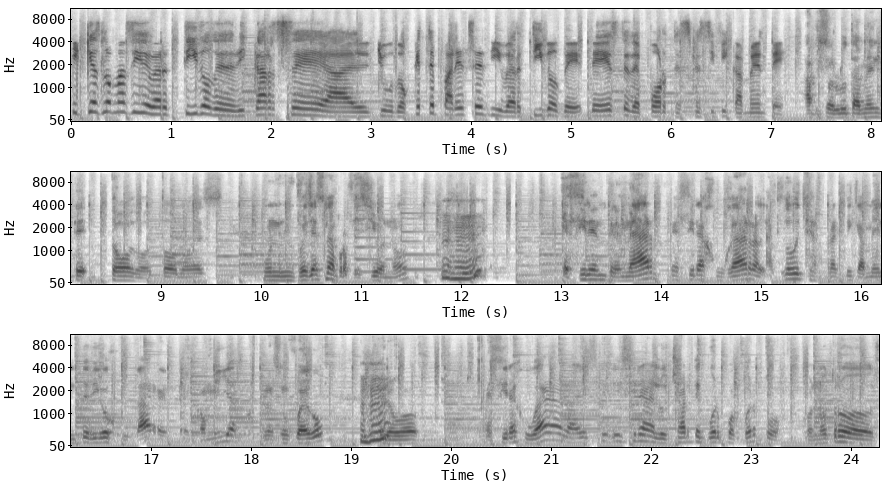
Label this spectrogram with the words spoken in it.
¿y qué es lo más divertido de dedicarse al judo? ¿Qué te parece divertido de, este deporte específicamente? Absolutamente todo, todo. Es un, pues ya es una profesión, ¿no? Es ir a entrenar, es ir a jugar a las luchas prácticamente, digo jugar entre comillas, porque no es un juego, pero es ir a jugar, es, ir a lucharte cuerpo a cuerpo con otros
